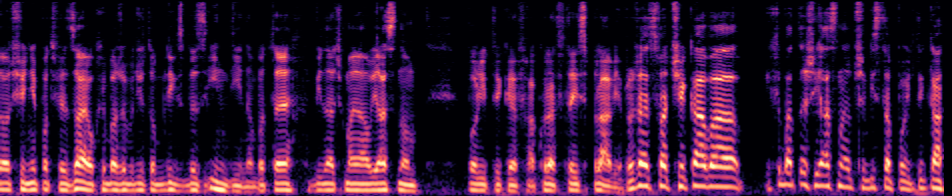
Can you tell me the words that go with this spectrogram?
to się nie potwierdzają, chyba że będzie to BRICS bez Indii, no bo te widać mają jasną politykę w, akurat w tej sprawie. Proszę Państwa, ciekawa i chyba też jasna, oczywista polityka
